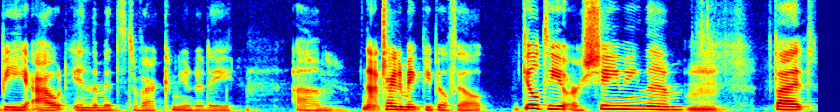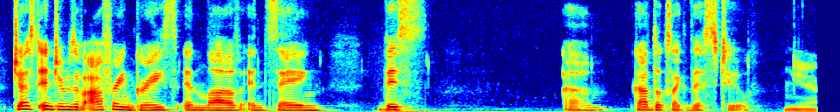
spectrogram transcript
be out in the midst of our community um, not trying to make people feel guilty or shaming them Mm. but just in terms of offering grace and love and saying this um, god looks like this too Yeah.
